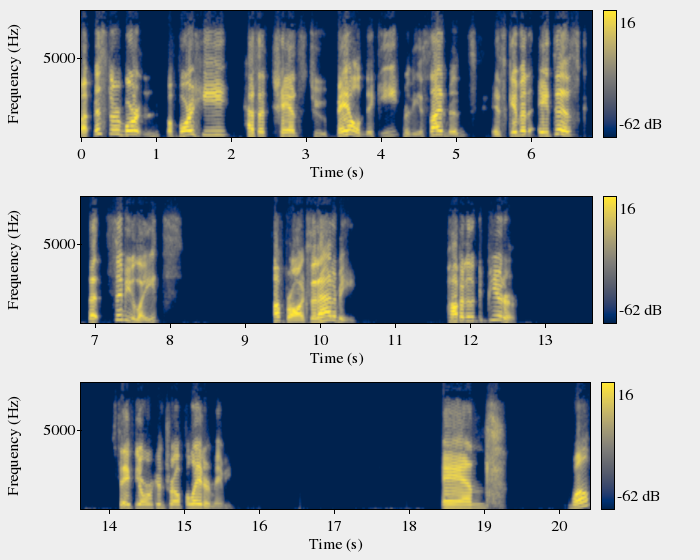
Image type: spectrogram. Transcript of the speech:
But Mr. Morton, before he has a chance to fail Nikki for the assignments, is given a disc that simulates a frog's anatomy. Pop it in the computer. Save the organ trail for later, maybe. And, well,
